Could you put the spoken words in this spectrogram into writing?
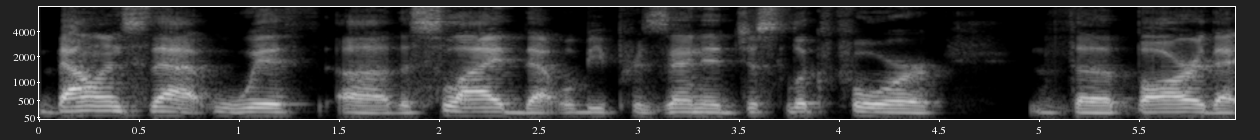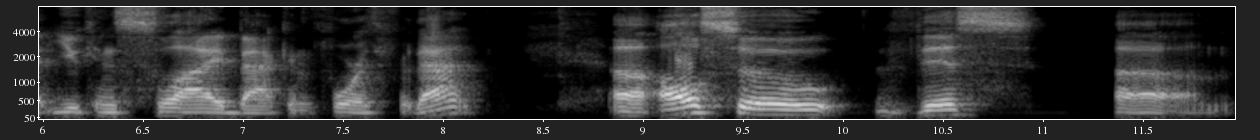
balance that with uh, the slide that will be presented. Just look for the bar that you can slide back and forth for that. Uh, also, this um,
